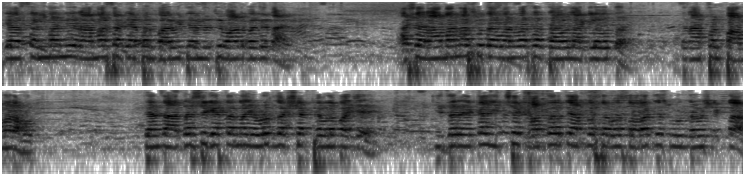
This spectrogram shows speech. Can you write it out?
ज्या सन्मान्य रामासाठी आपण बावी जानेवारीची वाट बघत आहे. अशा रामांना सुद्धा वनवासात जावं लागलं होतं तर आपण पामर आहोत. त्यांचा आदर्श घेताना एवढंच लक्षात ठेवलं पाहिजे की जर एका इच्छे खातर ते आपलं सर्व स्वराज्य सोडून जाऊ शकतात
